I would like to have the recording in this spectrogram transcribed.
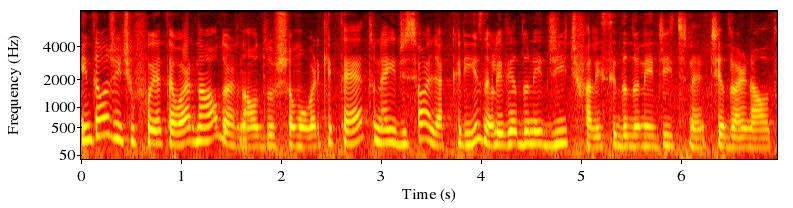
Então a gente foi até o Arnaldo, o Arnaldo chamou o arquiteto né, e disse: Olha, a Cris, né, eu levei a dona Edith, falecida dona Edith, né, tia do Arnaldo,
